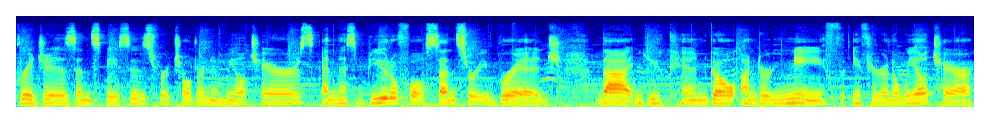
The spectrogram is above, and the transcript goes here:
bridges and spaces for children in wheelchairs and this beautiful sensory bridge that you can go underneath if you're in a wheelchair.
